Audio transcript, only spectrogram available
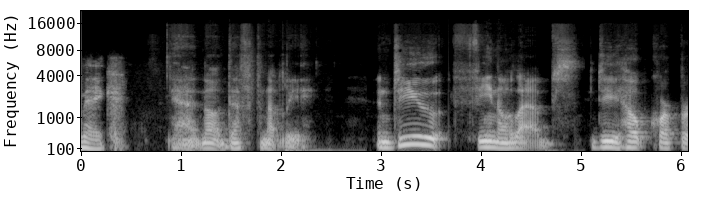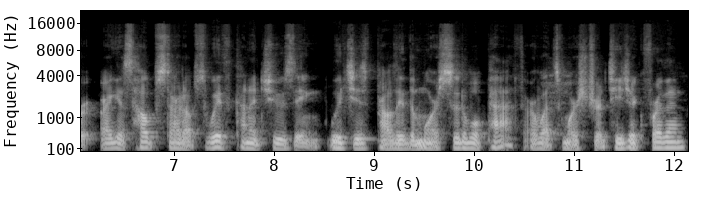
make yeah no definitely and do you, Finolabs, do you help corporate, or I guess help startups with kind of choosing which is probably the more suitable path or what's more strategic for them?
